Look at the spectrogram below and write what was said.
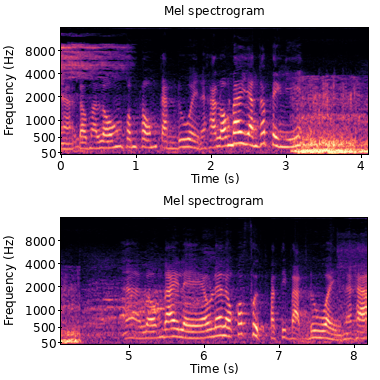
อ่ยเรามาร้องพร้อม ๆ กันด้วยนะคะร้องได้ยังครับเพลงนี้ร้องได้แล้วและเราก็ฝึกปฏิบัติด้วยนะคะ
